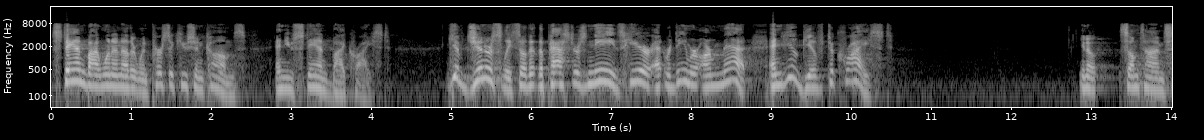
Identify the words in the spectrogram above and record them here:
Stand by one another when persecution comes, and you stand by Christ. Give generously so that the pastor's needs here at Redeemer are met, and you give to Christ. You know, sometimes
